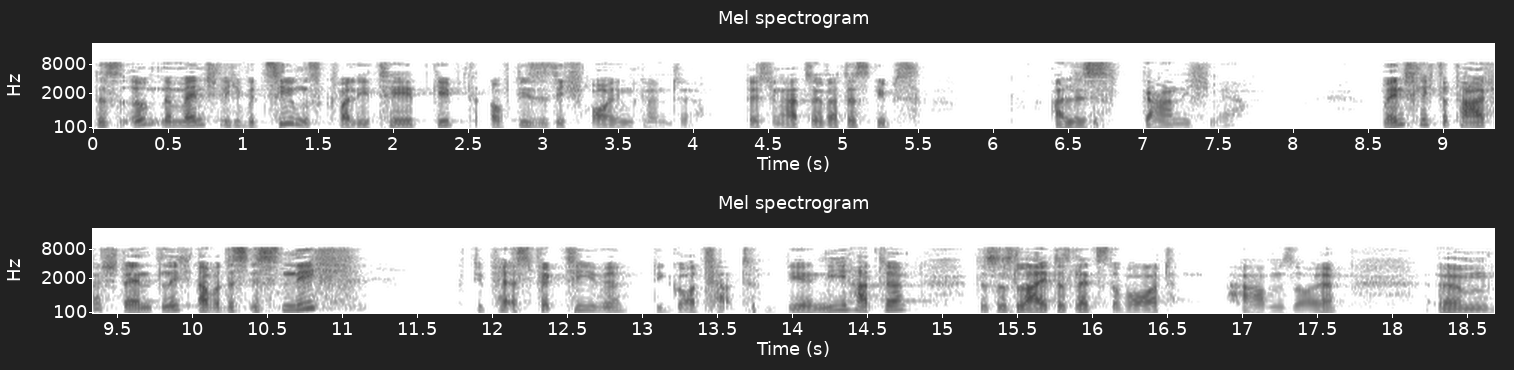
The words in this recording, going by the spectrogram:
dass es irgendeine menschliche Beziehungsqualität gibt, auf die sie sich freuen könnte. Deswegen hat sie gesagt, das gibt's alles gar nicht mehr. Menschlich total verständlich, aber das ist nicht die Perspektive, die Gott hat, die er nie hatte, dass das Leid das letzte Wort haben soll, ähm,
